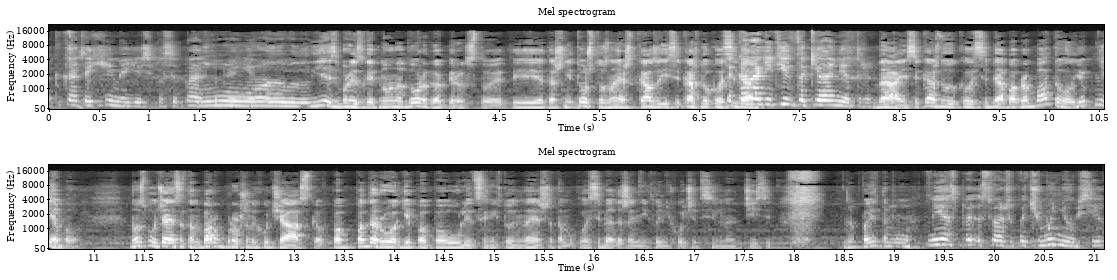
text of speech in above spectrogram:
А какая-то химия есть, посыпаешь, чтобы её не было. Ну, есть брызгать, но она дорого, во-первых, стоит. И это ж не то, что, знаешь, если каждый около Так себя... она летит за километры. Да, если каждый около себя бы обрабатывал, ее бы не было. Но у нас получается там пару брошенных участков, по, по дороге, по, по улице, никто, знаешь, там около себя даже никто не хочет сильно чистить. Ну, поэтому Ну, я сп- спрашиваю, почему не у всех?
